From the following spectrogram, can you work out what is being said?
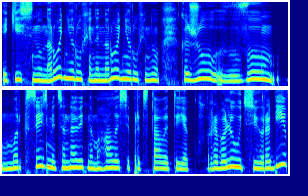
якісь ну, народні рухи, ненародні рухи. Ну, кажу, в марксизмі це навіть намагалися представити як революцію рабів,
